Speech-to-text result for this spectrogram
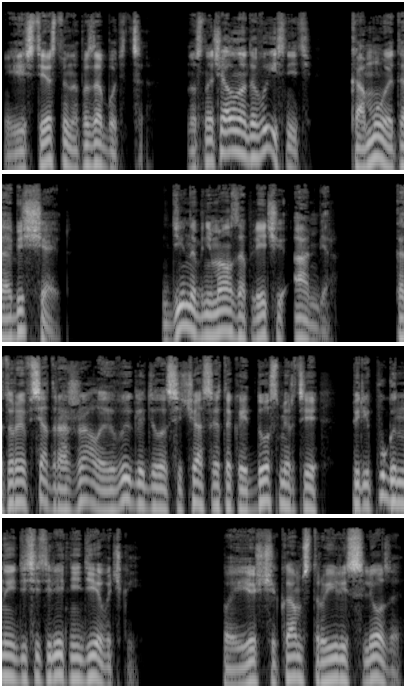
Естественно, позаботится. Но сначала надо выяснить, кому это обещают. Дин обнимал за плечи Амбер, которая вся дрожала и выглядела сейчас этакой до смерти перепуганной десятилетней девочкой. По ее щекам струились слезы.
